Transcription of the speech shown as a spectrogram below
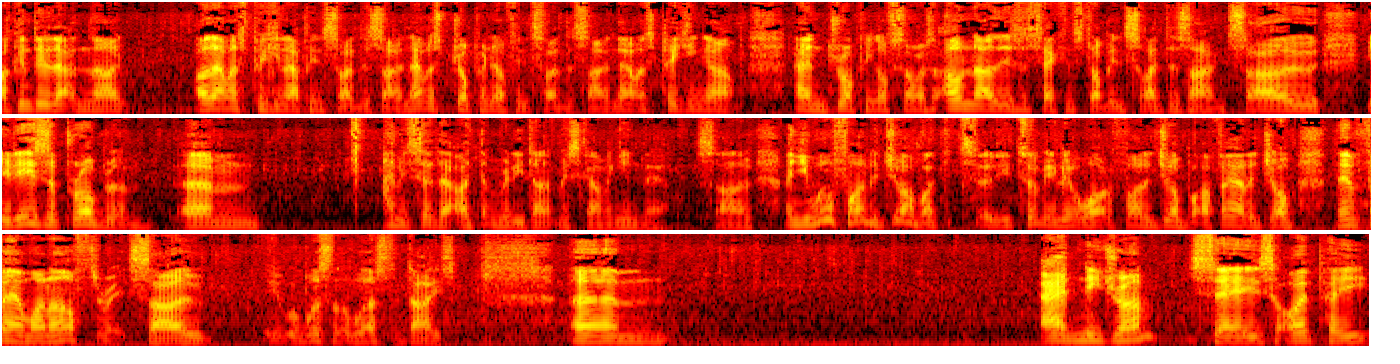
I can do that with no. Oh, that one's picking up inside the zone. That was dropping off inside the zone. That was picking up and dropping off somewhere else. Oh, no, there's a second stop inside the zone. So it is a problem. Um, having said that, I really don't miss going in there. So, and you will find a job. I did, it took me a little while to find a job, but I found a job, then found one after it. So it wasn't the worst of days. Um, Adney Drum says, IP,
